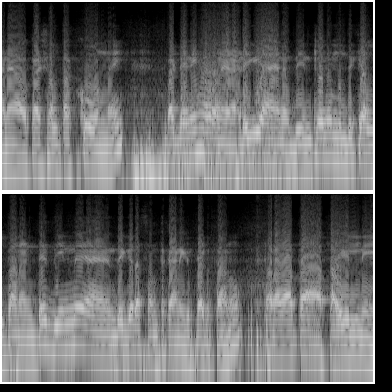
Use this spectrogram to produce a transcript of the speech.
అనే అవకాశాలు తక్కువ ఉన్నాయి. బట్ ఎనీహో నేను అడిగి ఆయన దీంట్లోనే ముందుకెళ్తానంటే దీన్నే ఆయన దగ్గర సంతకానికి పెడతాను. తర్వాత ఆ ఫైల్ని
